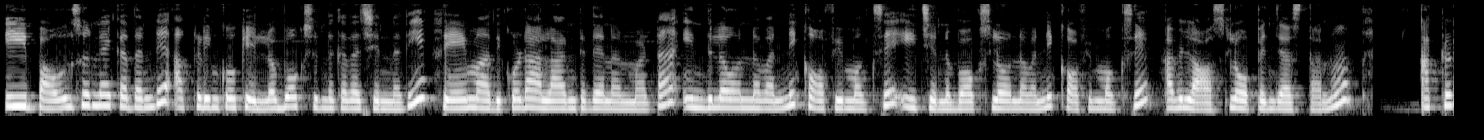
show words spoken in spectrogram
ఈ బౌల్స్ ఉన్నాయి కదండి అక్కడ ఇంకొక ఎల్లో బాక్స్ ఉంది కదా చిన్నది. సేమ్ అది కూడా అలాంటిదేనమాట ఇందులో ఉన్నవన్నీ కాఫీ మగ్సే ఈ చిన్న బాక్స్లో ఉన్నవన్నీ కాఫీ మగ్సే అవి లాస్ట్లో ఓపెన్ చేస్తాను. అక్కడ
